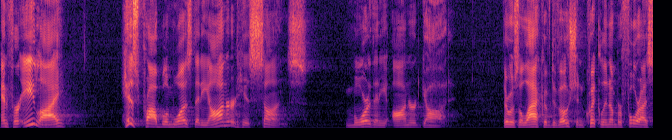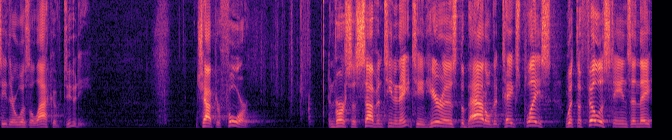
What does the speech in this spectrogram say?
And for Eli, his problem was that he honored his sons more than he honored God. There was a lack of devotion. Quickly, number four, I see there was a lack of duty. Chapter 4, in verses 17 and 18, here is the battle that takes place with the Philistines, and they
